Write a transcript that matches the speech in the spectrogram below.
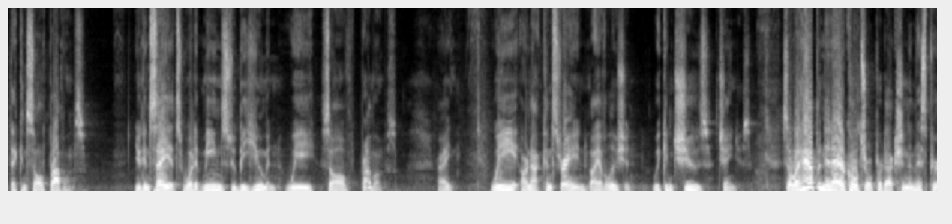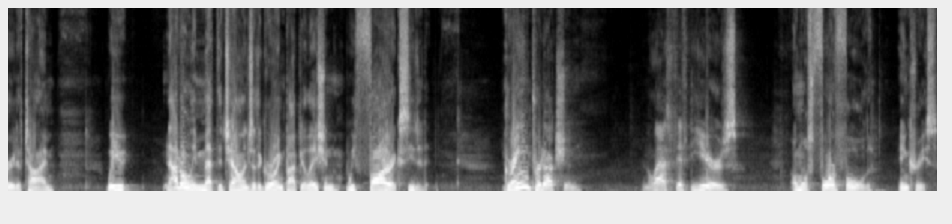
that can solve problems. You can say it's what it means to be human. We solve problems, right? We are not constrained by evolution. We can choose changes. So, what happened in agricultural production in this period of time, we not only met the challenge of the growing population, we far exceeded it. Grain production in the last 50 years, almost fourfold increase.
